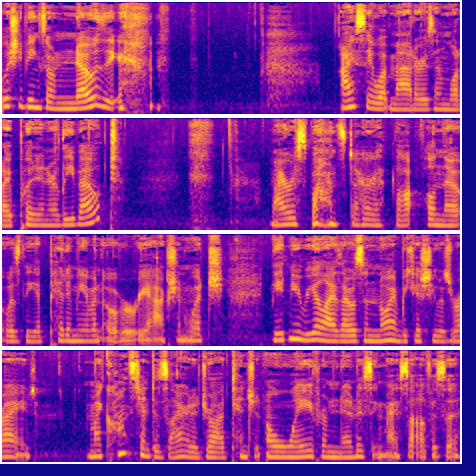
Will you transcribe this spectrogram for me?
was she being so nosy? I say what matters and what I put in or leave out. My response to her thoughtful note was the epitome of an overreaction, which made me realize I was annoyed because she was right. My constant desire to draw attention away from noticing myself is a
